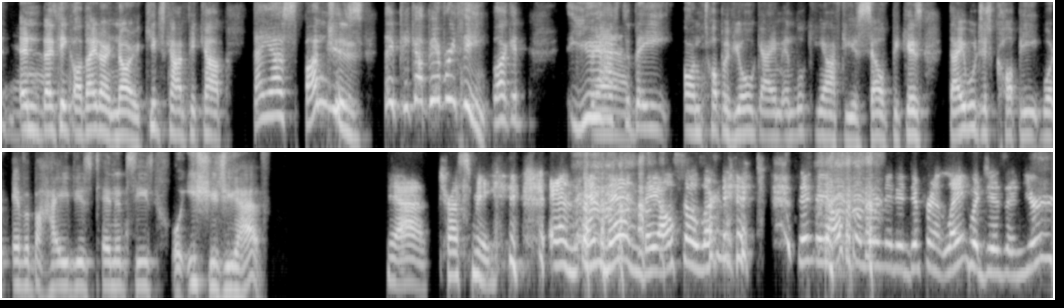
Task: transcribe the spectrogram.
yeah. and they think, oh, they don't know. Kids can't pick up. They are sponges. They pick up everything. Like it, you yeah. have to be on top of your game and looking after yourself because they will just copy whatever behaviors, tendencies, or issues you have. Yeah, trust me. and and then they also learn it. Then they also learn it in different languages, and you're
